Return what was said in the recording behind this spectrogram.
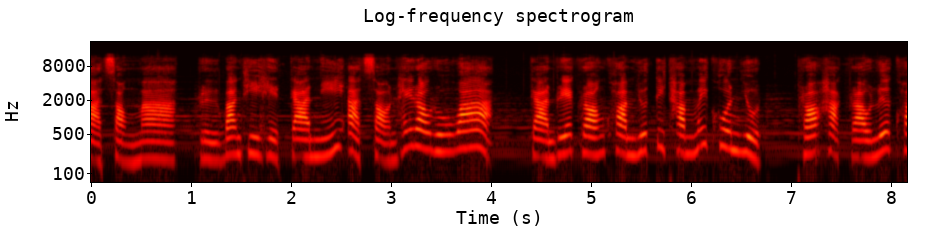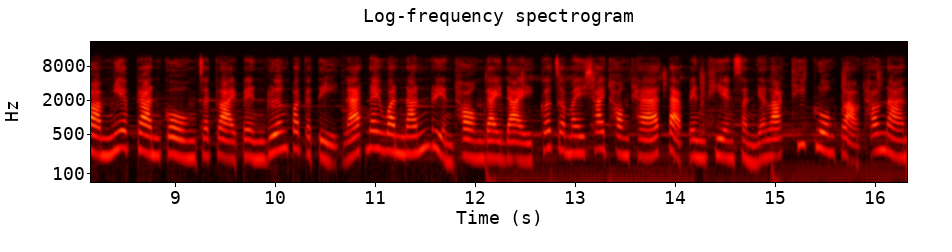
อาจส่องมา หรือบางทีเหตุการณ์นี้อาจสอนให้เรารู้ว่า การเรียกร้องความยุติธรรมไม่ควรหยุด เพราะหากเราเลือกความเงียบการโกงจะกลายเป็นเรื่องปกติ และในวันนั้นเหรียญทองใด ๆ ก็จะไม่ใช่ทองแท้ แต่เป็นเพียงสัญลักษณ์ที่กลวงเปล่าเท่านั้น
